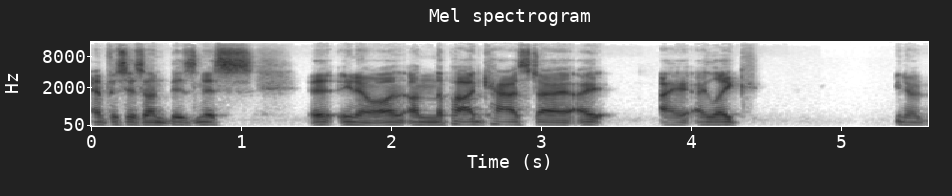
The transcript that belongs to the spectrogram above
emphasis on business uh, you know on, on the podcast I, I i like you know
